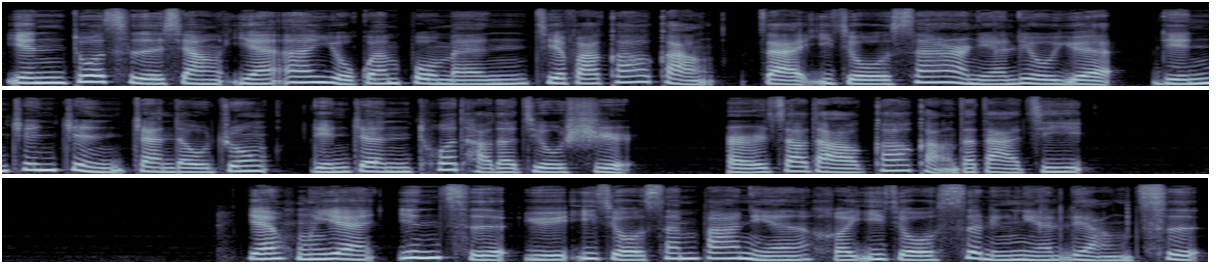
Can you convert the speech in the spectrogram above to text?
因多次向延安有关部门揭发高岗在一九三二年六月临真镇战斗中临阵脱逃的旧事，而遭到高岗的打击。严红艳因此于1938年和1940年两次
